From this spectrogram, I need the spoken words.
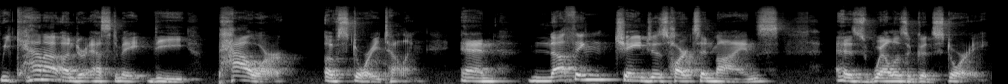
we cannot underestimate the power of storytelling. And nothing changes hearts and minds as well as a good story.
